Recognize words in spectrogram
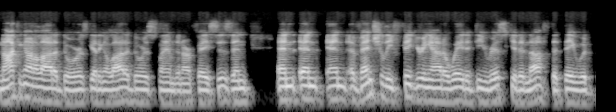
knocking on a lot of doors, getting a lot of doors slammed in our faces, and and and and eventually figuring out a way to de-risk it enough that they would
